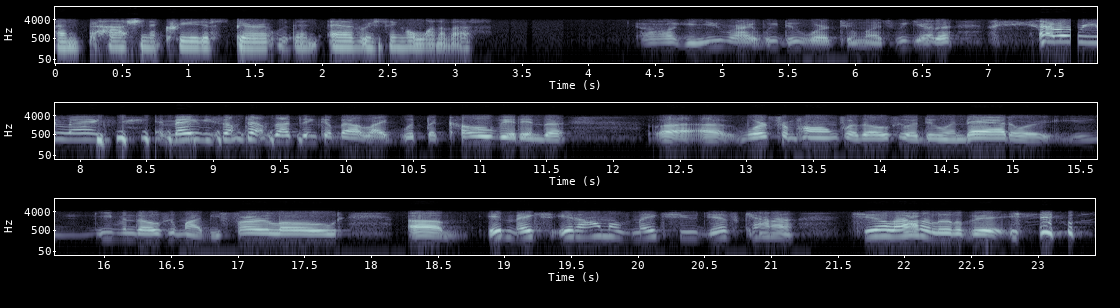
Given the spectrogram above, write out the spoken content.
and passionate creative spirit within every single one of us. Oh, and you're right. We do work too much. We gotta gotta relax. and maybe sometimes I think about like with the COVID and the uh, uh, work from home for those who are doing that, or even those who might be furloughed. Um, it makes it almost makes you just kind of chill out a little bit.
